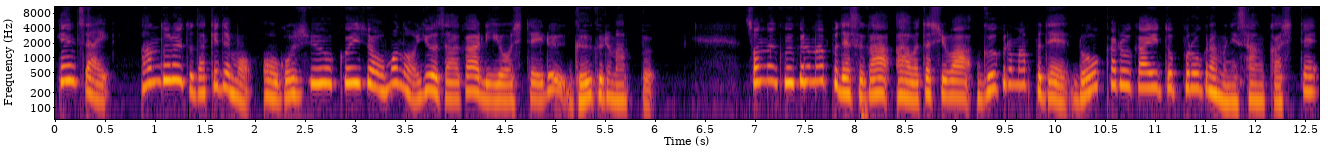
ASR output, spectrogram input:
現在、Android だけでも50億以上ものユーザーが利用している Google マップ。そんな Google マップですが、あ私は Google マップでローカルガイドプログラムに参加して、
